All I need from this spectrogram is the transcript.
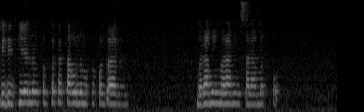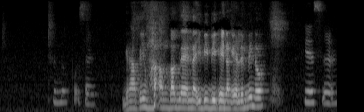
Binigyan ng pagkakataon na makapag-aral. Maraming maraming salamat po. Ano po, sir? Grabe yung maambag na, na ibibigay ng LMB, no? Yes, sir.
